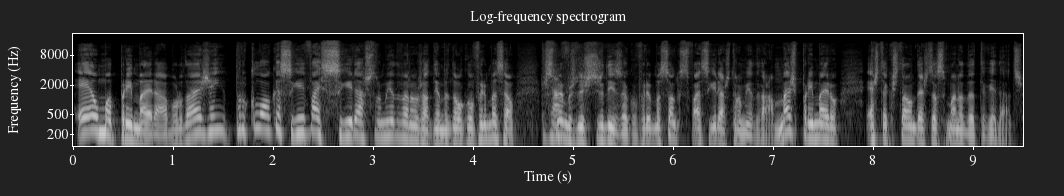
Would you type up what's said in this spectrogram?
É uma primeira abordagem, porque logo a seguir vai seguir a astronomia de verão. Já temos então a confirmação. Recebemos nestes dias a confirmação que se vai seguir a astronomia de verão. Mas primeiro, esta questão desta semana de atividades.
